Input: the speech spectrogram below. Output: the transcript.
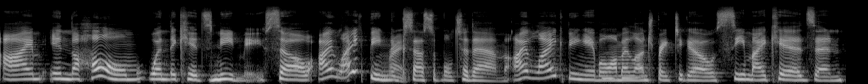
I'm in the home when the kids need me. So I like being Right. accessible to them. I like being able on my mm-hmm. lunch break to go see my kids and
